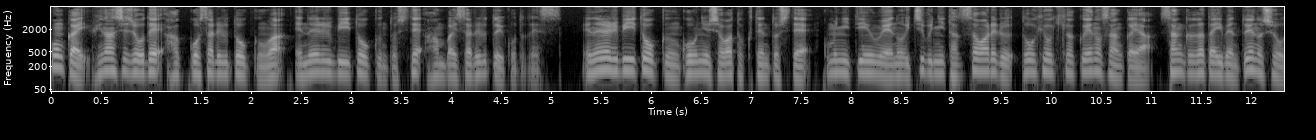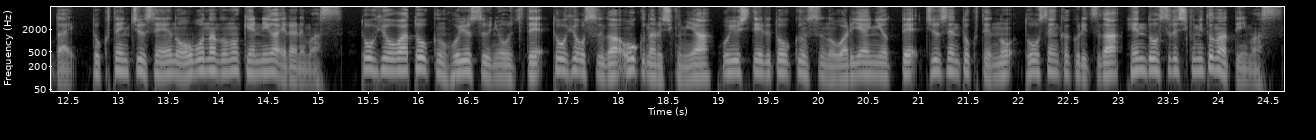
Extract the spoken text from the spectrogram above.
今回、フィナンシェ上で発行されるトークンは NLB トークンとして販売されるということです。NLB トークン購入者は特典として、コミュニティ運営の一部に携われる投票企画への参加や、参加型イベントへの招待、特典抽選への応募などの権利が得られます。投票はトークン保有数に応じて投票数が多くなる仕組みや保有しているトークン数の割合によって抽選特典の当選確率が変動する仕組みとなっています。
